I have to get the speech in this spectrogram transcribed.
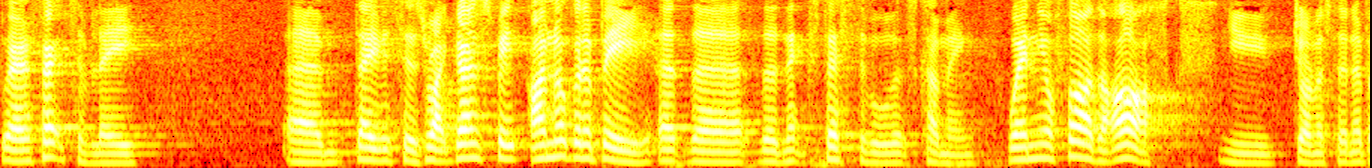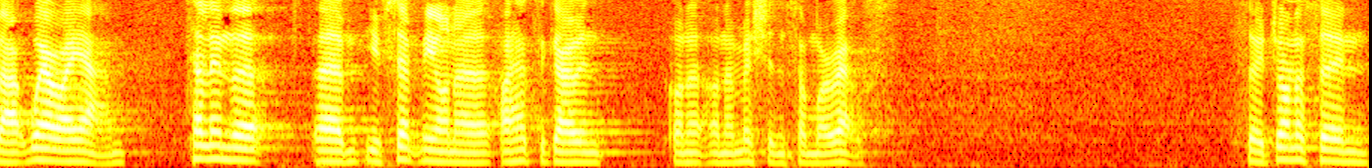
where effectively um, David says, Right, go and speak. I'm not going to be at the, the next festival that's coming. When your father asks you, Jonathan, about where I am, tell him that um, you've sent me on a, I had to go in, on, a, on a mission somewhere else. So Jonathan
